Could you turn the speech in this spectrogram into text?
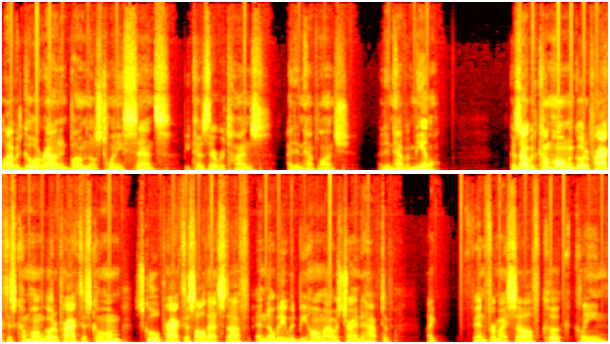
Well, I would go around and bum those 20 cents because there were times I didn't have lunch. I didn't have a meal. Because I would come home and go to practice, come home, go to practice, go home, school, practice, all that stuff, and nobody would be home. I was trying to have to like fend for myself, cook, clean,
